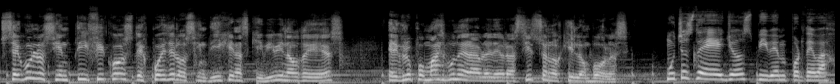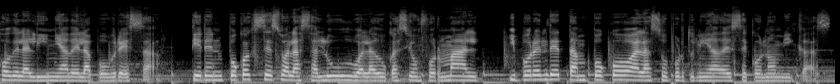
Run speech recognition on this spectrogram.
Según los científicos, después de los indígenas que viven en aldeas, el grupo más vulnerable de Brasil son los quilombolas. Muchos de ellos viven por debajo de la línea de la pobreza. Tienen poco acceso a la salud o a la educación formal y por ende tampoco a las oportunidades económicas.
